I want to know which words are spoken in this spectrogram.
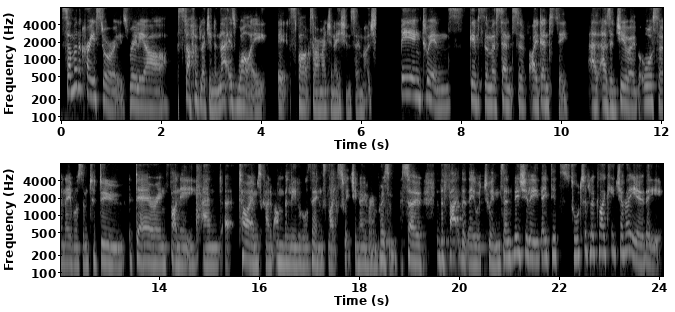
Some of the Kray stories really are stuff of legend, and that is why it sparks our imagination so much. Being twins gives them a sense of identity as, a duo, but also enables them to do daring, funny, and at times kind of unbelievable things like switching over in prison. So the fact that they were twins and visually they did sort of look like each other. You know, they,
